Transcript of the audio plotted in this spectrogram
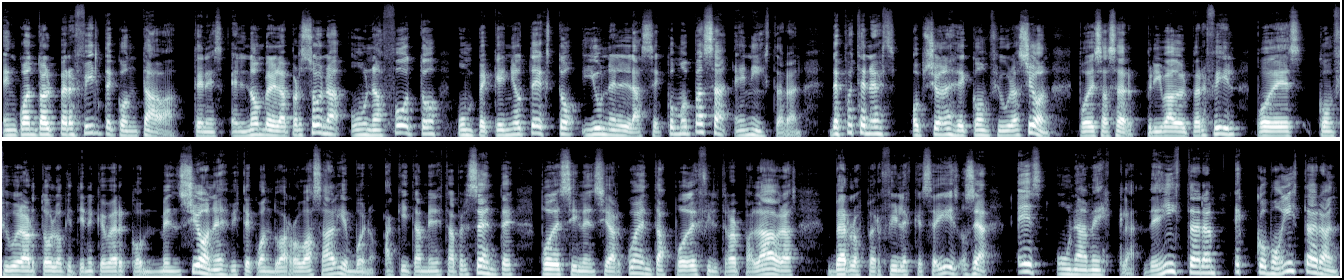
En cuanto al perfil te contaba, tenés el nombre de la persona, una foto, un pequeño texto y un enlace, como pasa en Instagram. Después tenés opciones de configuración. Puedes hacer privado el perfil, puedes configurar todo lo que tiene que ver con menciones, viste cuando arrobas a alguien, bueno, aquí también está presente, puedes silenciar cuentas, puedes filtrar palabras, ver los perfiles que seguís, o sea, es una mezcla de Instagram, es como Instagram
